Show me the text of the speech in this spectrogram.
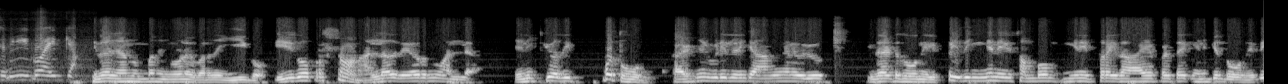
ചെറിയ ഈഗോ ആയിരിക്കാം. ഇതാ ഞാൻ മുമ്പ് നിങ്ങളോട് പറഞ്ഞ ഈഗോ. ഈഗോ പ്രശ്നമാണ്. അല്ലാതെ വേറൊന്നും അല്ല. എനിക്കും അത് ഇപ്പൊ തോന്നും. കഴിഞ്ഞ വീഡിയോയിൽ എനിക്ക് അങ്ങനെ ഒരു ഇതായിട്ട് തോന്നിയില്ല. ഇപ്പൊ ഇത് ഇങ്ങനെ ഒരു സംഭവം ഇങ്ങനെ ഇത്ര ഇതായപ്പോഴത്തേക്ക് എനിക്കും തോന്നി. ഇത്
